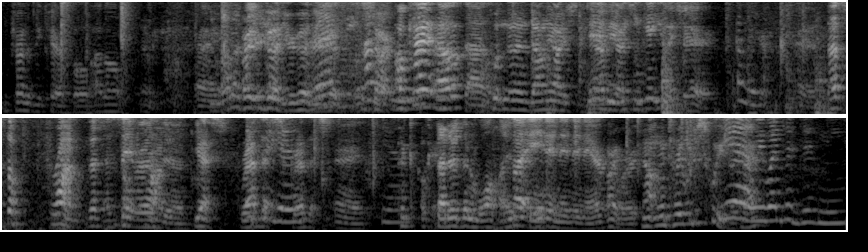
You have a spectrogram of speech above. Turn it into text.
I'm trying to be careful. I don't. There we go. Alright. Alright, you're good, you're good, you're good. Let's start. Okay, Alex. Putting it down the ice. Yeah, down we the can get you a chair. Okay. That's the front. That's, That's the St. Rose front. doing. Yes, grab That's this, pretty grab this. Alright. Yeah. Pick, okay. Better than Wall I High saw Aidan in an Alright, airport. now I'm gonna tell you what to squeeze, Yeah, okay? we went to Disney.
